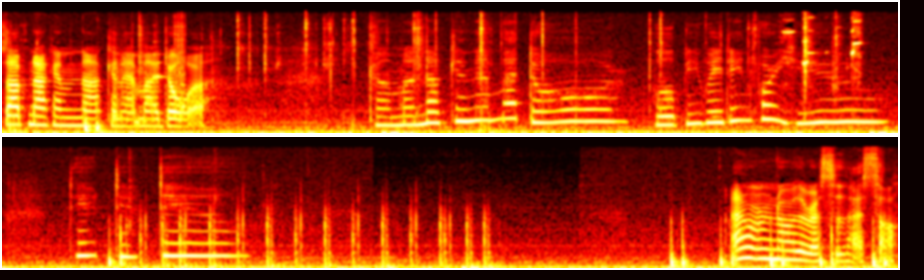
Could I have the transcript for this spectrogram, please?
Stop knocking knocking at my door. Come on knocking at my door. We'll be waiting for you. Do do do. I don't know the rest of that song.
